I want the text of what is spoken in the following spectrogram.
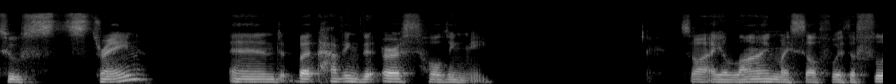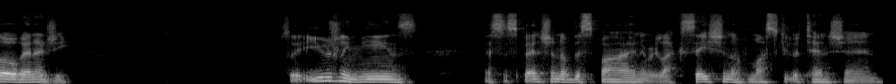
to strain and, but having the earth holding me. So I align myself with a flow of energy. So it usually means a suspension of the spine, a relaxation of muscular tension.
